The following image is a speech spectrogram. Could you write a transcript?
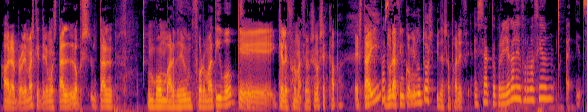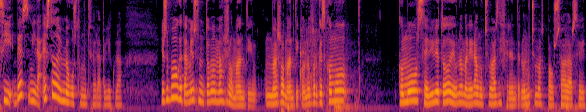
Ahora el problema es que tenemos tal obs- tal bombardeo informativo que, que la información se nos escapa. Está ahí, pasa- dura cinco minutos y desaparece. Exacto, pero llega la información... eh, Sí, ves, mira, esto a mí me gustó mucho de la película. Yo supongo que también es un tema más romántico, más romántico, ¿no? Porque es como cómo se vive todo de una manera mucho más diferente, ¿no? Mucho más pausada. Se,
